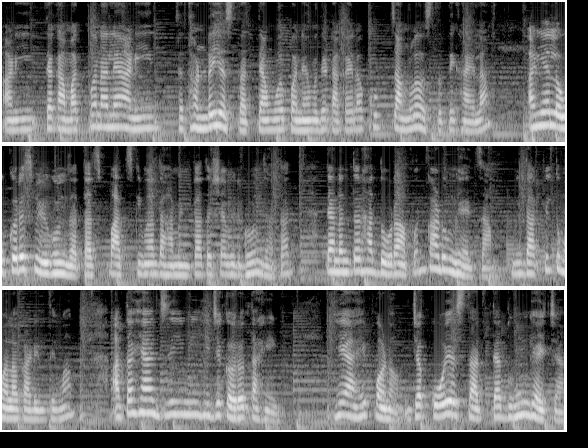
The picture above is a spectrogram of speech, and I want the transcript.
आणि त्या कामात पण आल्या आणि त्या थंडही असतात. त्यामुळे पण्यामध्ये टाकायला खूप चांगलं असतं ते खायला. आणि या लवकरच विरघळून जातात. पाच किंवा दहा मिनटात अशा विरघळून जातात. त्यानंतर हा दोरा आपण काढून घ्यायचा. मी दाखवेल तुम्हाला काढील तेव्हा. आता ह्या जी मी हे जे करत आहे हे आहे पणं. ज्या कोय असतात त्या धुवून घ्यायच्या.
